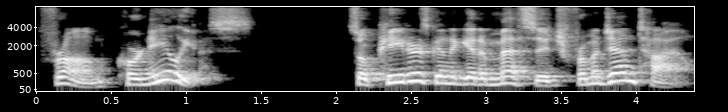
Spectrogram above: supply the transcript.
from Cornelius. So Peter's going to get a message from a Gentile.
